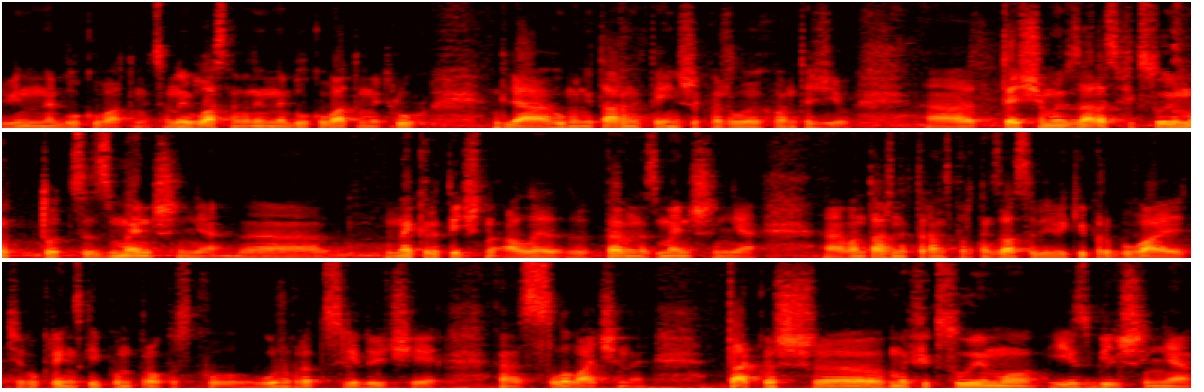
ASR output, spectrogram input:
він- не блокуватиметься. Ну і власне вони не блокуватимуть рух для гуманітарних та інших важливих вантажів. Те, що ми зараз фіксуємо, то це зменшення е, не критично, але певне зменшення е, вантажних транспортних засобів, які прибувають в український пункт пропуску Ужгород, слідуючи е, з Словаччини. Також ми фіксуємо і збільшення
